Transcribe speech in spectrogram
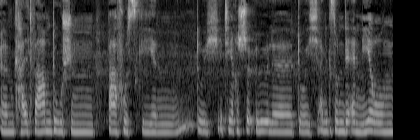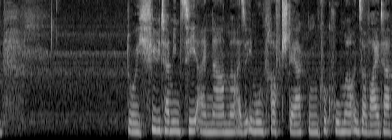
ähm, kalt-warm duschen, barfuß gehen, durch ätherische Öle, durch eine gesunde Ernährung, durch viel Vitamin C-Einnahme, also Immunkraft stärken, Kurkuma und so weiter,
